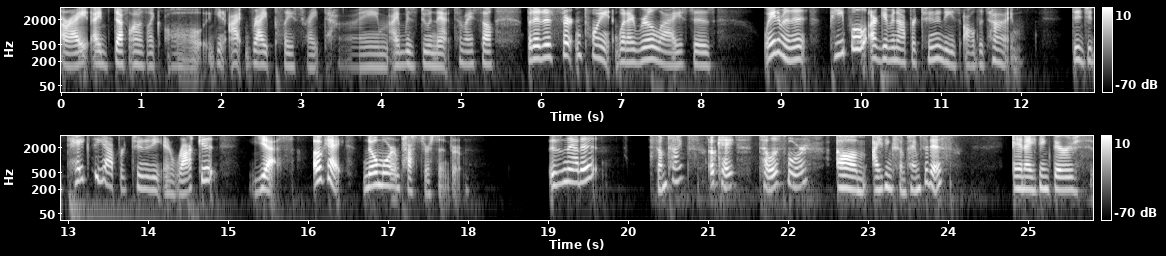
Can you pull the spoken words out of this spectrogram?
all right. I definitely was like, oh, you know, I, right place, right time. I was doing that to myself. But at a certain point, what I realized is, wait a minute, people are given opportunities all the time. Did you take the opportunity and rock it? Yes. Okay. No more imposter syndrome. Isn't that it? Sometimes. Okay. Tell us more. Um, I think sometimes it is. And I think there's,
